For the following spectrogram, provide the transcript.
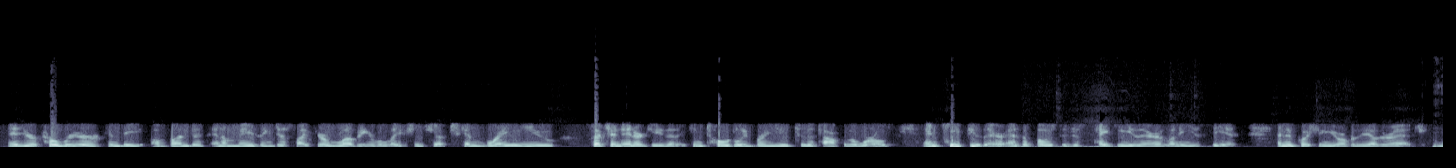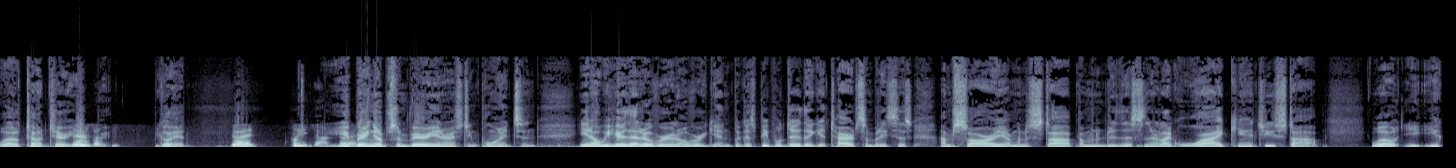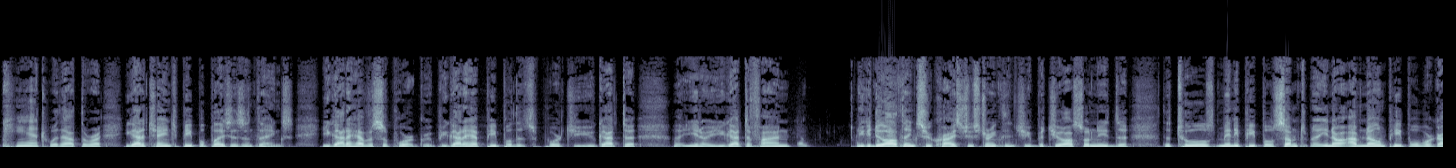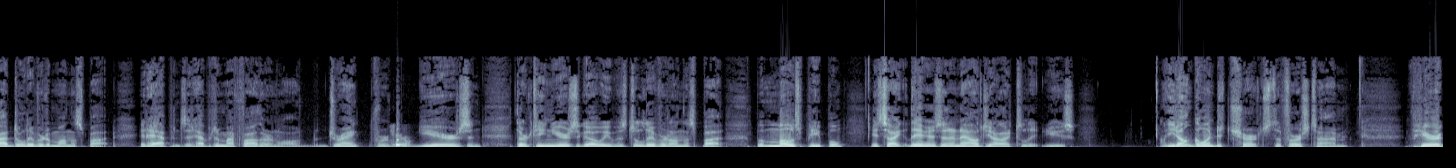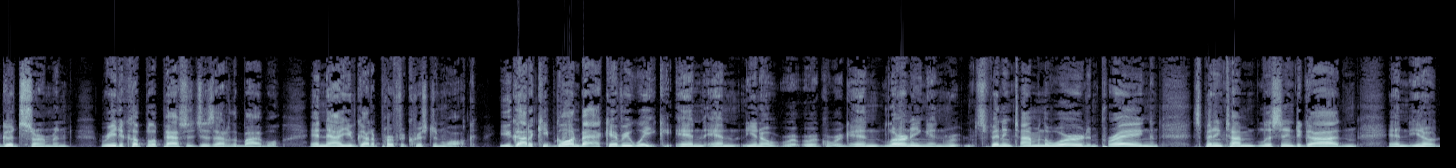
And your career can be abundant and amazing, just like your loving relationships can bring you such an energy that it can totally bring you to the top of the world and keep you there as opposed to just taking you there, letting you see it, and then pushing you over the other edge. Well, t- Terry, you- go ahead. Go ahead. Please, John. You ahead. bring up some very interesting points, and you know we hear that over and over again because people do. They get tired. Somebody says, "I'm sorry, I'm going to stop. I'm going to do this," and they're like, "Why can't you stop?" Well, you, you can't without the right. You got to change people, places, and things. You got to have a support group. You got to have people that support you. You got to, uh, you know, you got to find. You can do all things through Christ who strengthens you, but you also need the, the tools. Many people, some, you know, I've known people where God delivered them on the spot. It happens. It happened to my father-in-law. Drank for years and 13 years ago, he was delivered on the spot. But most people, it's like, there's an analogy I like to use. You don't go into church the first time, hear a good sermon, read a couple of passages out of the Bible, and now you've got a perfect Christian walk. You got to keep going back every week and, and, you know, and learning and spending time in the Word and praying and spending time listening to God and, and, you know,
